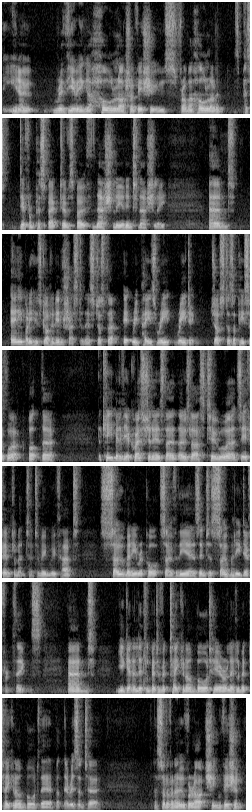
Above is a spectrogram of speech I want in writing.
you know, reviewing a whole lot of issues from a whole lot of pers- different perspectives, both nationally and internationally. And anybody who's got an interest in this, just that it repays re- reading just as a piece of work. But the the key bit of your question is the, those last two words, if implemented. I mean, we've had so many reports over the years into so many different things, and you get a little bit of it taken on board here, a little bit taken on board there, but there isn't a, a sort of an overarching vision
